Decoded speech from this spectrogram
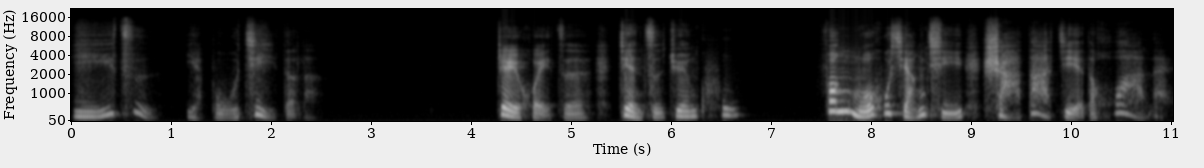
一字也不记得了。这会子见紫鹃哭，方模糊想起傻大姐的话来，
